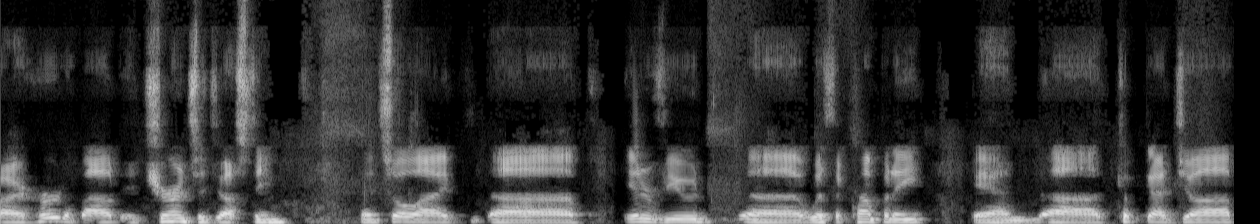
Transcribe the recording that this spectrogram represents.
I heard about insurance adjusting, and so I uh, interviewed uh, with a company and took that job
